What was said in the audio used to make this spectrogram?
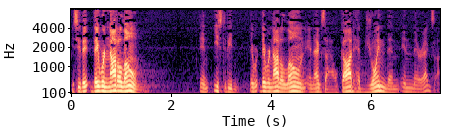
You see, they, they were not alone in east of Eden. They were, they were not alone in exile. God had joined them in their exile.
